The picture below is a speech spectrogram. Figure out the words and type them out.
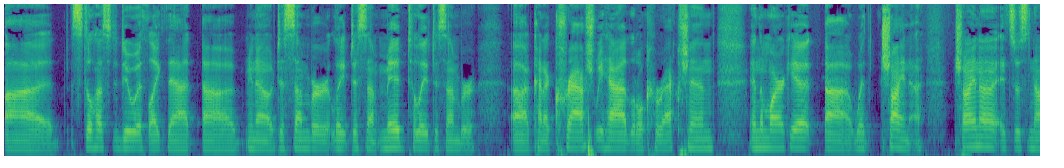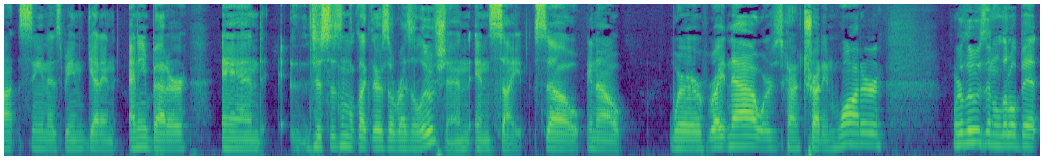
Uh, still has to do with like that, uh, you know, December, late December, mid to late December uh, kind of crash we had, little correction in the market uh, with China. China, it's just not seen as being getting any better, and this doesn't look like there's a resolution in sight. So, you know, we're right now, we're just kind of treading water. We're losing a little bit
